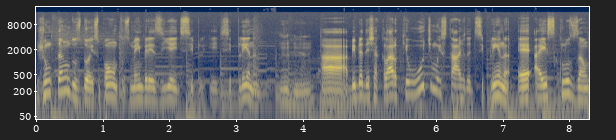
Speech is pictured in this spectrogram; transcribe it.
juntando os dois pontos, membresia e, e disciplina, Uhum. a, a Bíblia deixa claro que o último estágio da disciplina é a exclusão,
